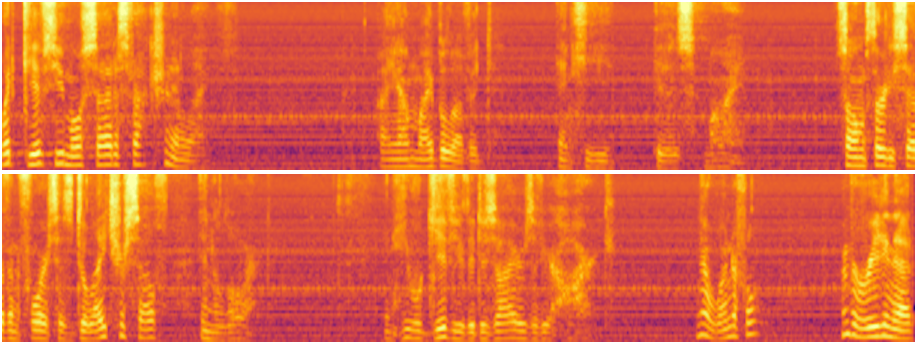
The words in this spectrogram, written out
what gives you most satisfaction in life? I am my beloved, and he is mine. Psalm 37 4 says, Delight yourself in the Lord, and he will give you the desires of your heart. Isn't that wonderful? I remember reading that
